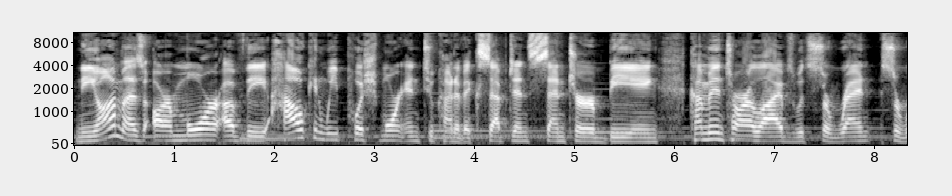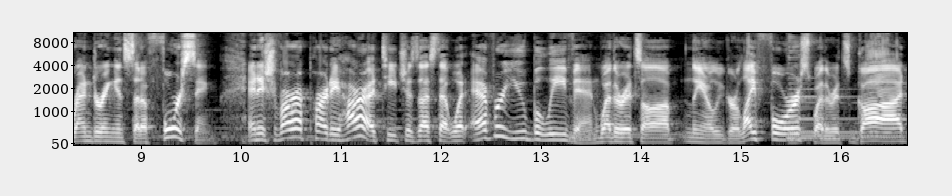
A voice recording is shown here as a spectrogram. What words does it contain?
Niyamas are more of the how can we push more into kind of acceptance, center, being, come into our lives with surren- surrendering instead of forcing. And Ishvara Pratyahara teaches us that whatever you believe in, whether it's a, you know, your life force, whether it's God,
